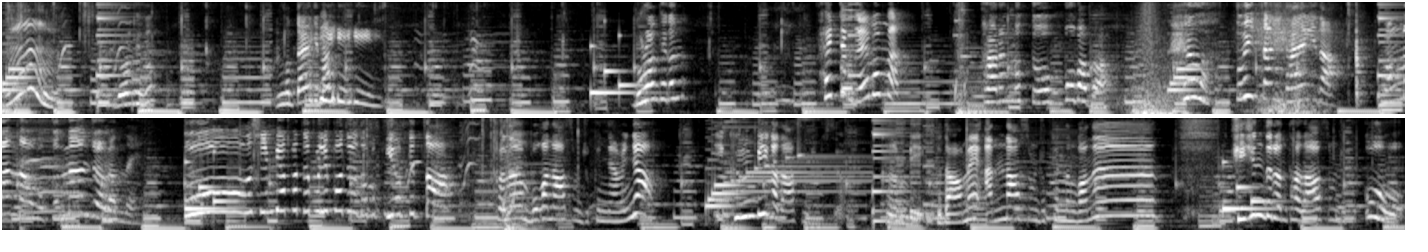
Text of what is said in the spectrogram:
음 노란색은? 이건 딸기맛 노란색은? 살짝 레몬맛 다른 것도 뽑아봐. 휴, 또 있다니 다행이다. 꽝만 나오고 끝나는 줄 알았네. 오, 신비 아파트 플리퍼즈 너무 귀엽겠다. 저는 뭐가 나왔으면 좋겠냐면요. 이 금비가 나왔으면 좋겠어요. 금비. 그 다음에 안 나왔으면 좋겠는 거는 귀신들은 다 나왔으면 좋겠고,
